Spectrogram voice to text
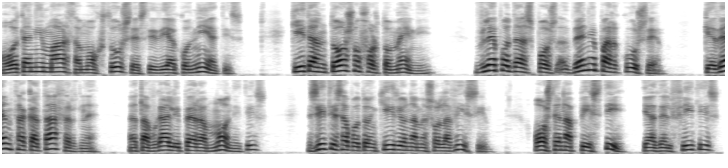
όταν η Μάρθα μοχθούσε στη διακονία της και ήταν τόσο φορτωμένη, βλέποντας πως δεν επαρκούσε και δεν θα κατάφερνε να τα βγάλει πέρα μόνη της, ζήτησε από τον Κύριο να μεσολαβήσει, ώστε να πιστεί η αδελφή της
